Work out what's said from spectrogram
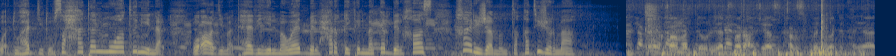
وتهدد صحة المواطنين. وأعدمت هذه المواد بالحرق في المكب الخاص خارج منطقة جرمة. قامت دوريات فرع جهاز البلدي وادي الحياة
